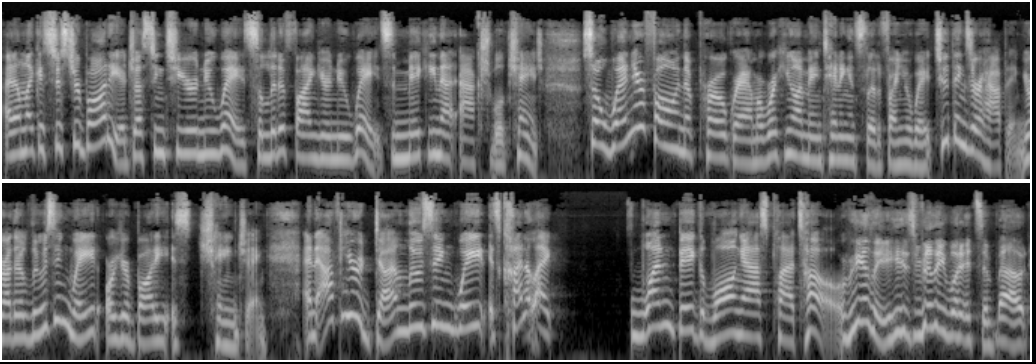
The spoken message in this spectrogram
And I'm like, it's just your body adjusting to your new weight, solidifying your new weights, making that actual change. So when you're following the program or working on maintaining and solidifying your weight, two things are happening. You're either losing weight or your body is changing. And after you're done losing weight, it's kind of like one big long ass plateau, really, is really what it's about.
